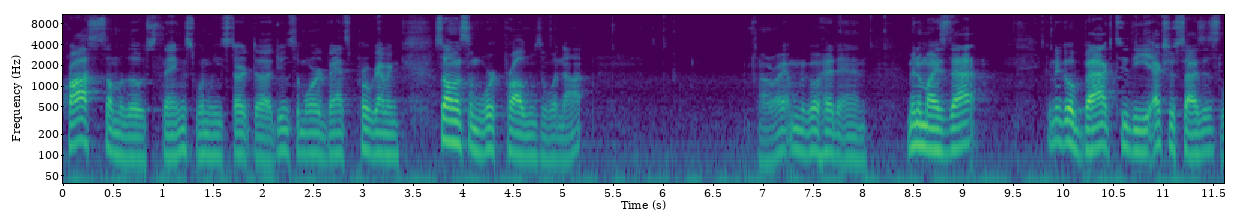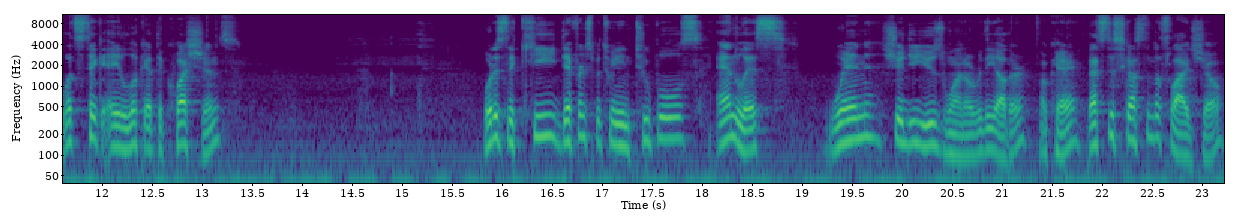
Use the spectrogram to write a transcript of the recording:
cross some of those things when we start uh, doing some more advanced programming, solving some work problems and whatnot. All right, I'm gonna go ahead and minimize that. I'm gonna go back to the exercises. Let's take a look at the questions. What is the key difference between tuples and lists? When should you use one over the other? Okay, that's discussed in the slideshow.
